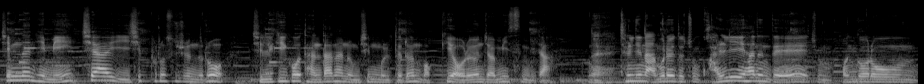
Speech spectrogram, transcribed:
씹는 힘이 치아의 20% 수준으로 질기고 단단한 음식물들은 먹기 어려운 점이 있습니다. 네, 틀니는 아무래도 좀 관리하는데 좀 번거로움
